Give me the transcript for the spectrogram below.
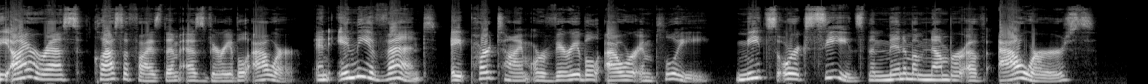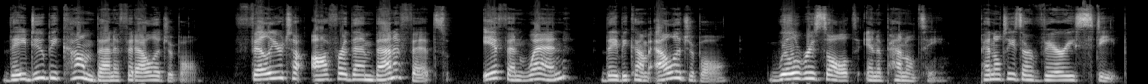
the IRS classifies them as variable hour. And in the event a part time or variable hour employee meets or exceeds the minimum number of hours, they do become benefit eligible. Failure to offer them benefits, if and when they become eligible, will result in a penalty. Penalties are very steep.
